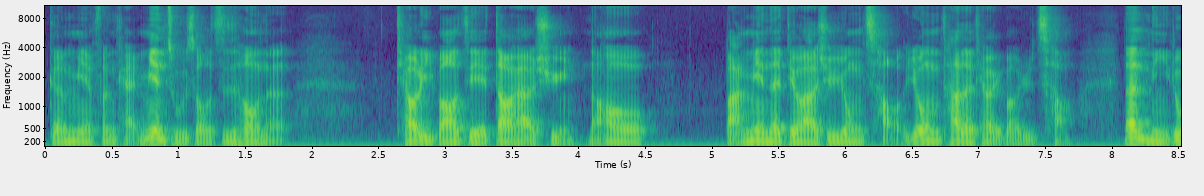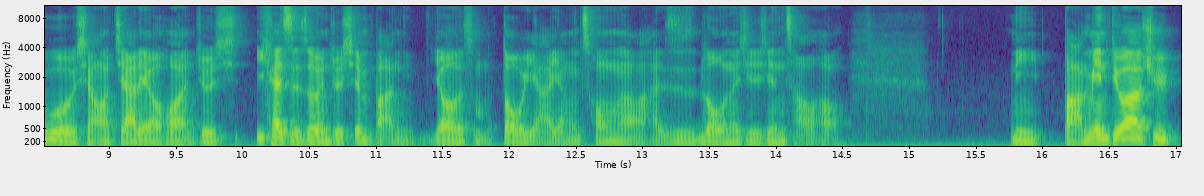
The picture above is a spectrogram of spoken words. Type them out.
跟面分开。面煮熟之后呢，调理包直接倒下去，然后。把面再丢下去，用炒，用它的调理包去炒。那你如果想要加料的话，你就一开始的时候你就先把你要的什么豆芽、洋葱啊，还是肉那些先炒好。你把面丢下去，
